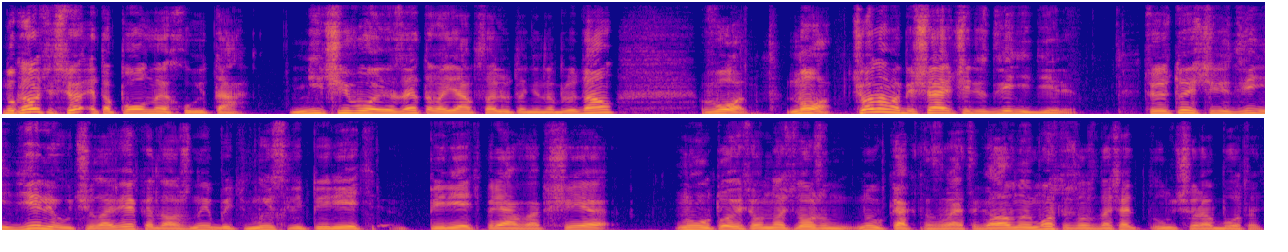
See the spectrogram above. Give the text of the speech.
Ну, короче, все это полная хуета. Ничего из этого я абсолютно не наблюдал. Вот. Но, что нам обещают через две недели? То есть, то есть через две недели у человека должны быть мысли переть, переть прям вообще, ну, то есть он должен, ну, как называется, головной мозг должен начать лучше работать.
